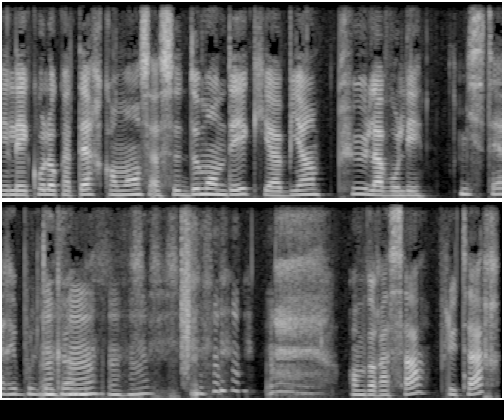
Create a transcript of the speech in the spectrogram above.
et les colocataires commencent à se demander qui a bien pu la voler. Mystère et boule de gomme. Mhm, mhm. On verra ça plus tard.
